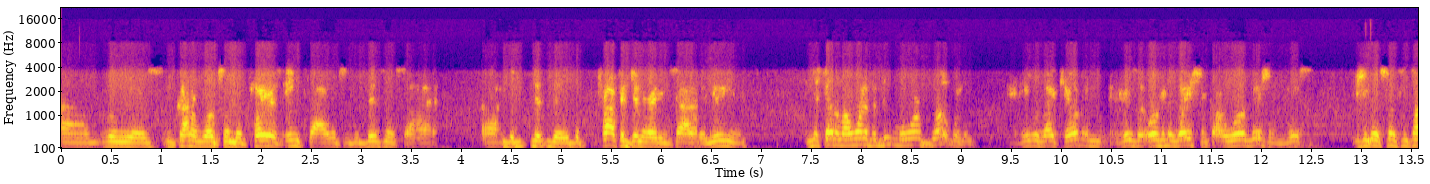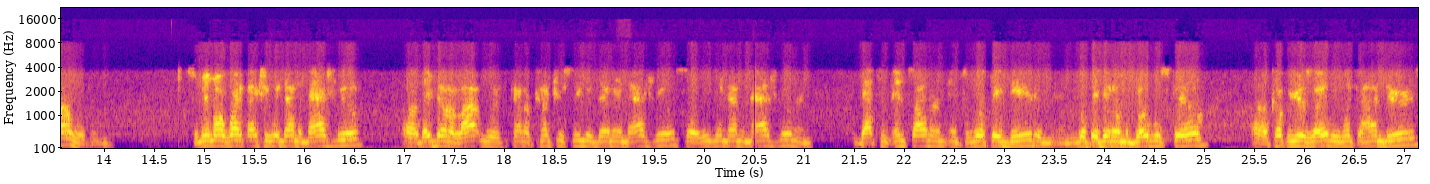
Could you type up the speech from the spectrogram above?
um, who is kind of works on the Players Inc. side, which is the business side, uh, the, the, the, the profit generating side of the union. And just told him I wanted to do more globally And he was like, Kelvin, here's an organization called World Vision. Here's, you should go spend some time with them. So me and my wife actually went down to Nashville. Uh, they've done a lot with kind of country singers down in Nashville. So we went down to Nashville and got some insight on, into what they did and, and what they did on the global scale. Uh, a couple years later, we went to Honduras.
